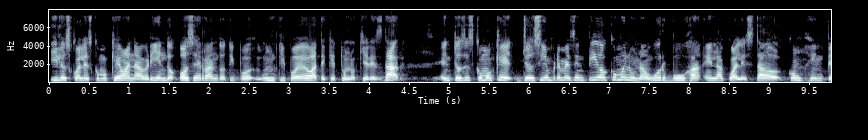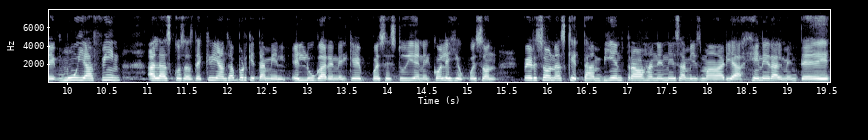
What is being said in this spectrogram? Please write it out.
y los cuales como que van abriendo o cerrando tipo, un tipo de debate que tú no quieres dar. Entonces como que yo siempre me he sentido como en una burbuja en la cual he estado con gente muy afín a las cosas de crianza porque también el lugar en el que pues estudié en el colegio pues son personas que también trabajan en esa misma área generalmente de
